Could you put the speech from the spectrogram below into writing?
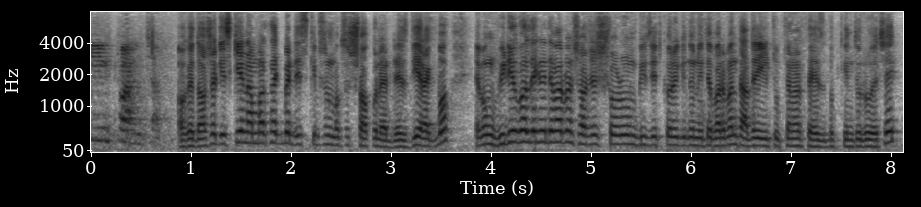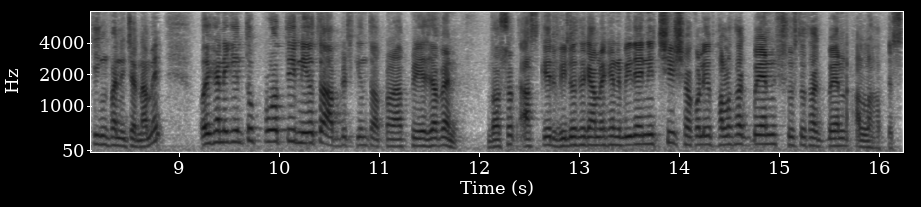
কিং ফার্নিচার ওকে, দর্শক, স্ক্রিন নাম্বার থাকবে ডেসক্রিপশন বক্সে সকল অ্যাড্রেস দিয়ে রাখব। এবং ভিডিও কল দেখে নিতে পারবেন, সরাসরি শোরুম ভিজিট করে কিন্তু নিতে পারবেন। তাদের ইউটিউব চ্যানেল ফেসবুক কিন্তু রয়েছে কিং ফার্নিচার নামে। ওইখানে কিন্তু প্রতিনিয়ত আপডেট কিন্তু আপনারা পেয়ে যাবেন। দর্শক, আজকের ভিডিও থেকে আমরা এখানে বিদায় নিচ্ছি। সকলেই ভালো থাকবেন, সুস্থ থাকবেন। আল্লাহ হাফেজ।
